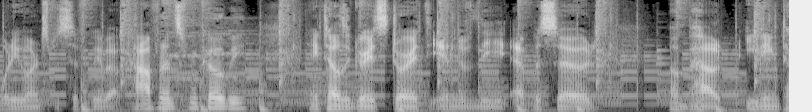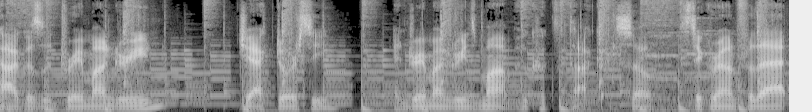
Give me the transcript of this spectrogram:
what he learned specifically about confidence from Kobe. And he tells a great story at the end of the episode about eating tacos with Draymond Green, Jack Dorsey, and Draymond Green's mom, who cooked the tacos. So stick around for that.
